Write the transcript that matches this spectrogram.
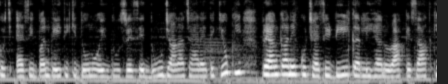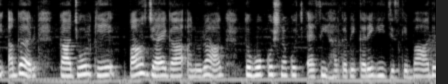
कुछ ऐसी बन गई थी कि दोनों एक दूसरे से दूर जाना चाह रहे थे, क्योंकि प्रियंका ने कुछ ऐसी डील कर ली है अनुराग के साथ कि अगर काजोल के पास जाएगा अनुराग तो वो कुछ ना कुछ ऐसी हरकतें करेगी, जिसके बाद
